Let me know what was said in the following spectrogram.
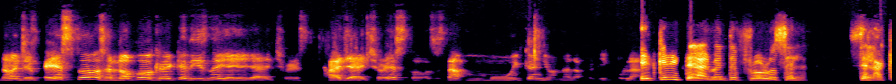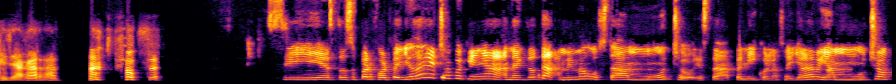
no manches, esto, o sea, no puedo creer que Disney haya hecho esto. Haya hecho esto. O sea, está muy cañona la película. Es que literalmente Frollo se la, se la quería agarrar. o sea, Sí, está súper fuerte. Yo, de hecho, pequeña anécdota, a mí me gustaba mucho esta película. O sea, yo la veía mucho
